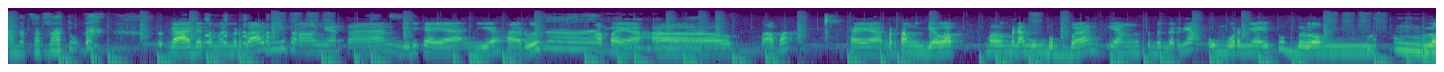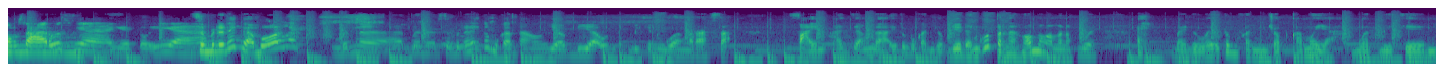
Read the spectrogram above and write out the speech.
anak satu-satu kan. Nggak ada teman berbagi soalnya kan. Jadi kayak dia harus nah, apa ya uh, apa kayak bertanggung jawab menanggung beban yang sebenarnya umurnya itu belum hmm. belum seharusnya gitu. Iya. Sebenarnya nggak boleh. Bener bener sebenarnya itu bukan tanggung jawab dia untuk bikin gua ngerasa fine aja enggak itu bukan job dia. Dan gue pernah ngomong sama anak gue eh by the way itu bukan job kamu ya buat bikin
